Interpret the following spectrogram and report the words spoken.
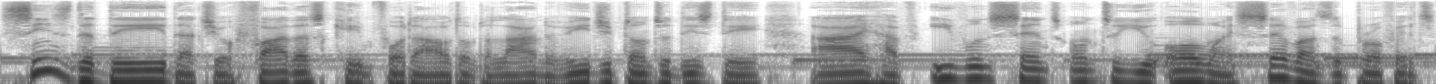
Since the day that your fathers came forth out of the land of Egypt unto this day, I have even sent unto you all my servants the prophets,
